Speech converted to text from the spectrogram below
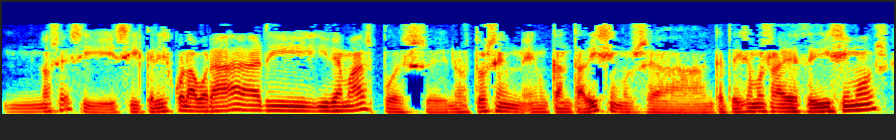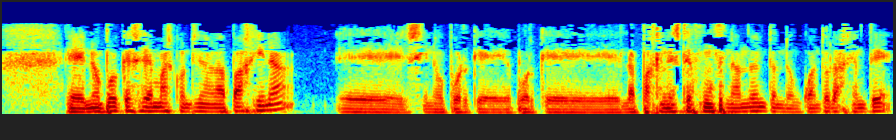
no sé, si, si queréis colaborar y, demás, pues eh, nosotros encantadísimos, o sea, encantadísimos, agradecidísimos, eh, no porque sea más continua la página, eh, sino porque, porque la página esté funcionando en tanto en cuanto la gente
